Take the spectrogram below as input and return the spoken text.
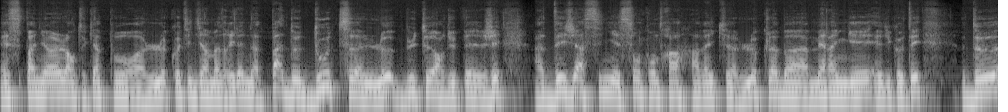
espagnol. En tout cas pour le quotidien madrilène, pas de doute, le buteur du PSG a déjà signé son contrat avec le club merengue et du côté de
